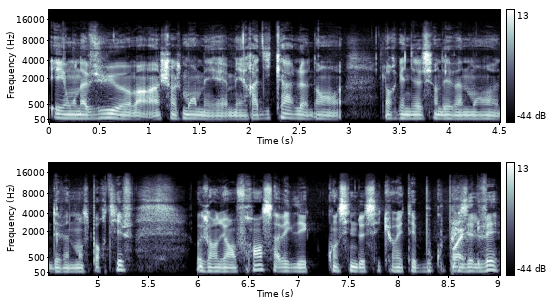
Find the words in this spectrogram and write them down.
et on a vu euh, un changement mais, mais radical dans l'organisation d'événements d'événements sportifs aujourd'hui en France avec des consignes de sécurité beaucoup plus élevées.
